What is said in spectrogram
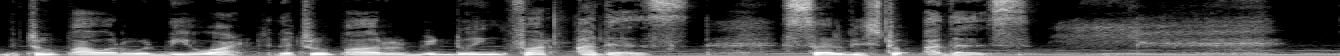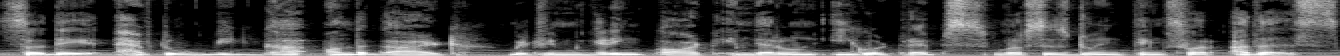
The true power would be what? The true power would be doing for others, service to others. So they have to be on the guard between getting caught in their own ego trips versus doing things for others,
